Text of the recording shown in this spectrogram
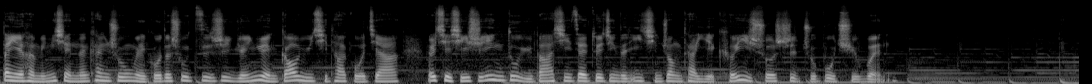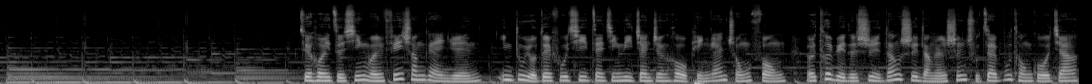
但也很明显能看出美国的数字是远远高于其他国家。而且其实印度与巴西在最近的疫情状态也可以说是逐步趋稳。最后一则新闻非常感人，印度有对夫妻在经历战争后平安重逢，而特别的是，当时两人身处在不同国家，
